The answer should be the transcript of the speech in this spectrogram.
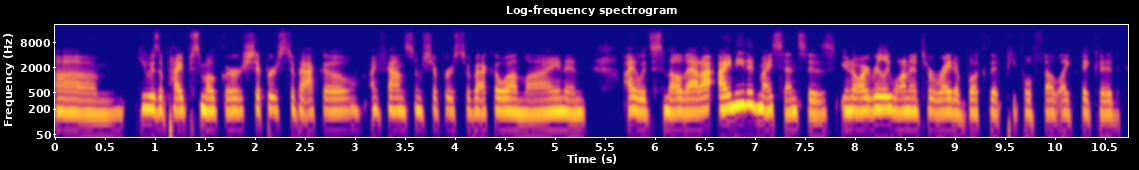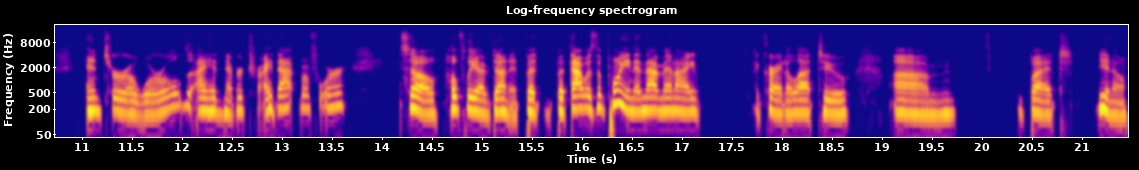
Um, he was a pipe smoker, Shippers Tobacco. I found some Shippers Tobacco online, and I would smell that. I, I needed my senses. You know, I really wanted to write a book that people felt like they could enter a world. I had never tried that before, so hopefully I've done it. But but that was the point, and that meant I I cried a lot too. Um, but you know,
